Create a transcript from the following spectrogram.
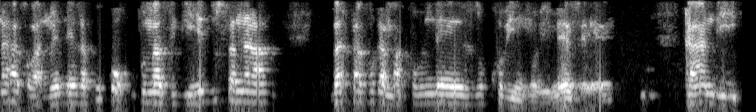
nahasobanuye neza kuko tumaze igihe dusa na batavuga amakuru neza uko ibintu bimeze. Kandi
